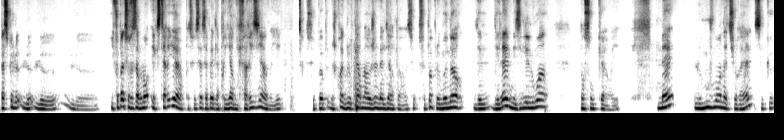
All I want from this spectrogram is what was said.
parce que il ne faut pas que ce soit simplement extérieur, parce que ça, ça peut être la prière du pharisien, vous voyez. Ce peuple, je crois que le père Marie-Eugène va le dire après, ce, ce peuple m'honore des, lèvres, mais il est loin dans son cœur. Voyez. Mais le mouvement naturel, c'est que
